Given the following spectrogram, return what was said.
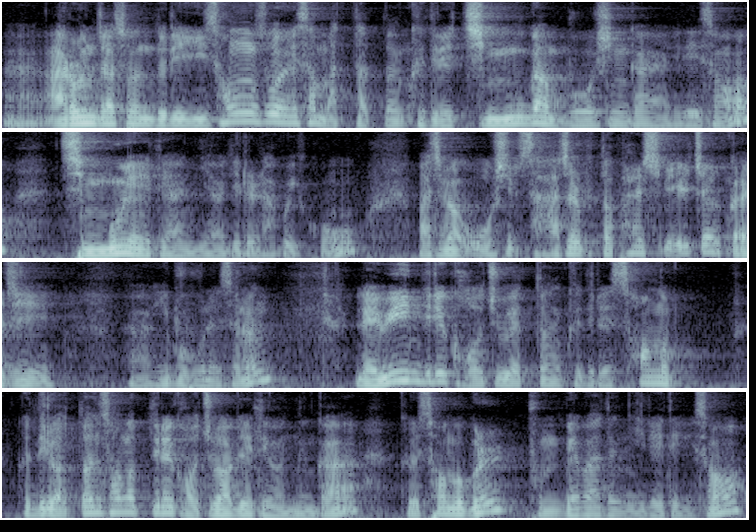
아, 아론 자손들이 이 성소에서 맡았던 그들의 직무가 무엇인가에 대해서 직무에 대한 이야기를 하고 있고 마지막 54절부터 81절까지 아, 이 부분에서는 레위인들이 거주했던 그들의 성읍 그들이 어떤 성읍들에 거주하게 되었는가 그 성읍을 분배받은 일에 대해서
